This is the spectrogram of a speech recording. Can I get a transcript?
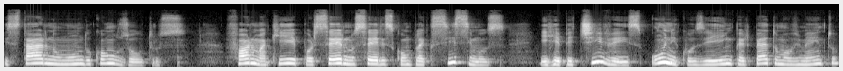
estar no mundo com os outros. Forma que, por sermos seres complexíssimos, irrepetíveis, únicos e em perpétuo movimento,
